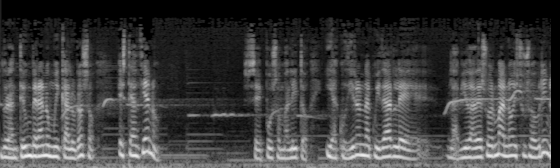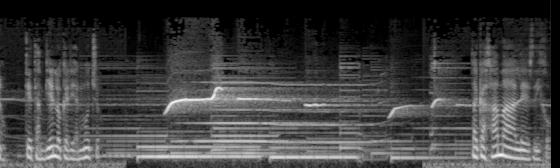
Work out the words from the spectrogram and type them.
Durante un verano muy caluroso, este anciano se puso malito y acudieron a cuidarle la viuda de su hermano y su sobrino, que también lo querían mucho. Takahama les dijo,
